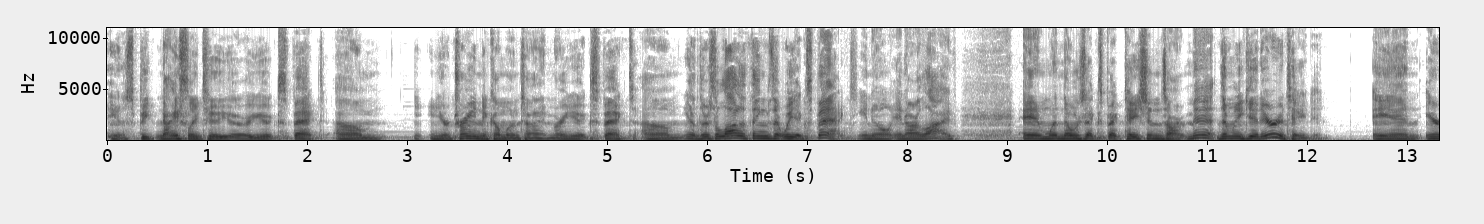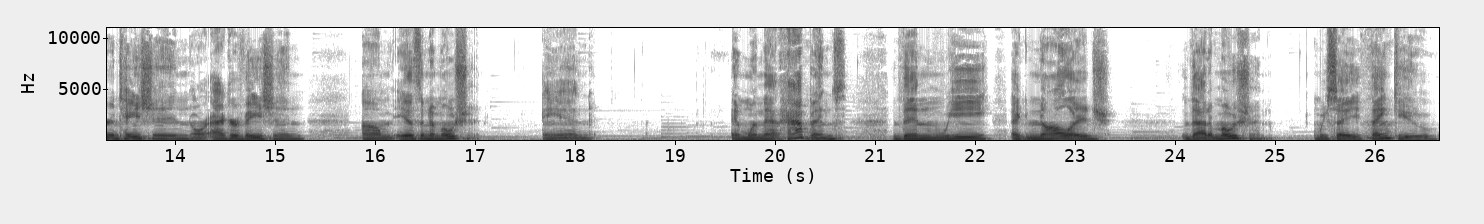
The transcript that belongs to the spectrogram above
you know speak nicely to you or you expect um, your train to come on time or you expect um, you know there's a lot of things that we expect you know in our life. And when those expectations aren't met then we get irritated. And irritation or aggravation um, is an emotion. And and when that happens then we acknowledge that emotion. We say thank you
